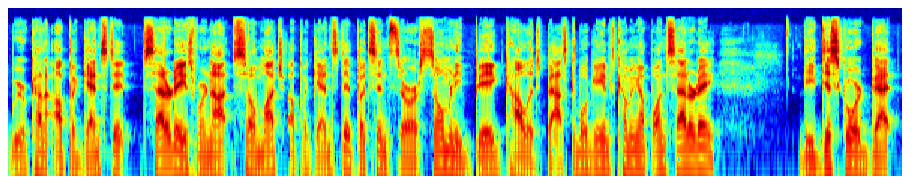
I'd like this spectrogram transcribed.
we were kind of up against it. Saturdays were not so much up against it but since there are so many big college basketball games coming up on saturday the discord bet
